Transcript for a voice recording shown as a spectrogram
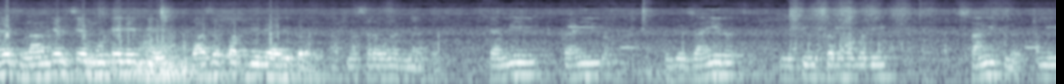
साहेब नांदेडचे मोठे नेते भाजपात गेले अलीकडं. आपल्या सर्वांना ज्ञात. त्यांनी काही म्हणजे जाहीर मिटिंग सभामध्ये सांगितलं की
